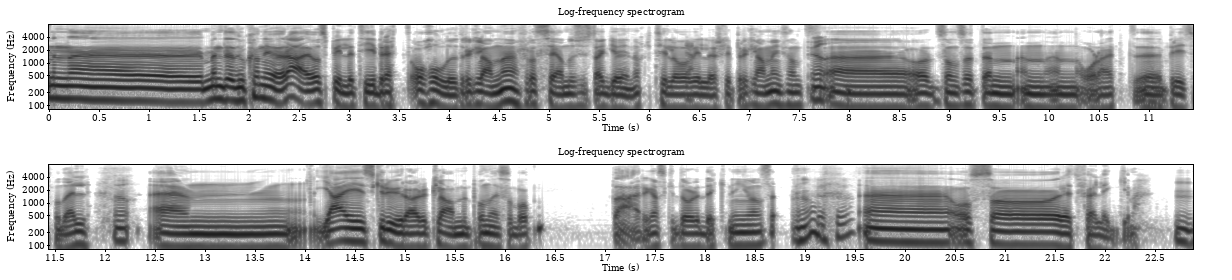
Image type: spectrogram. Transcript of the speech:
men øh, Men det du kan gjøre, er jo å spille ti brett og holde ut reklamene for å se om du syns det er gøy nok til å ville slippe reklame. ikke sant? Ja. Uh, og sånn sett en en- en ålreit eh, prismodell. Ja. Um, jeg skrur av reklame på Nesodbotn. Det er ganske dårlig dekning uansett. Eh, og så rett før jeg legger meg. Mm.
